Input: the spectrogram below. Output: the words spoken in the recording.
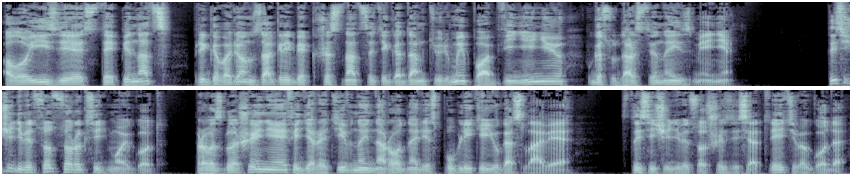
Алоизия Степинац приговорен в Загребе к 16 годам тюрьмы по обвинению в государственной измене. 1947 год. Провозглашение Федеративной Народной Республики Югославия. С 1963 года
